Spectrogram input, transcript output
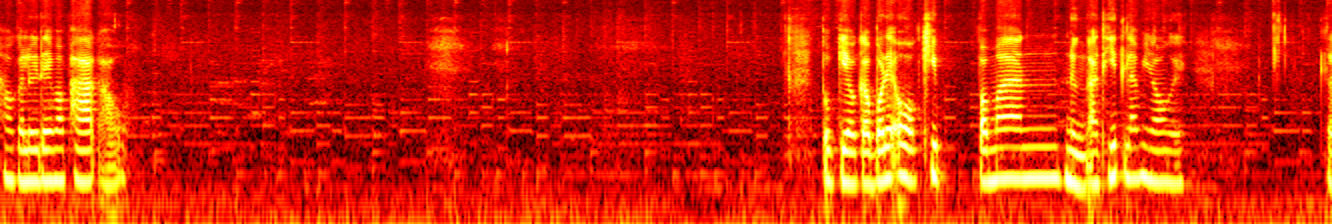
เฮาก็เลยได้มาพากเอาตัวเกี่ยวกับบ่ได้ออกคลิปประมาณหนึ่งอาทิตย์แล้วพี่น้องเลยห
